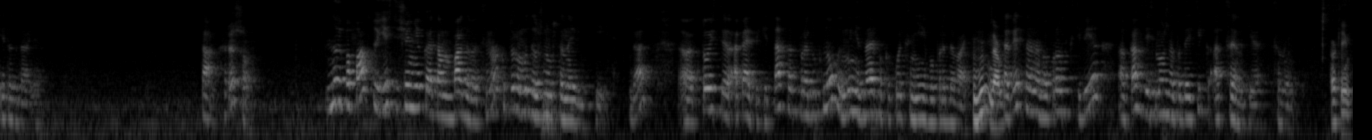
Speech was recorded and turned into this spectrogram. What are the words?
и так далее. Так, хорошо. Ну и по факту есть еще некая там базовая цена, которую мы должны установить здесь, да? Э, То есть, опять-таки, так как продукт новый, мы не знаем, по какой цене его продавать. Мгм, да, Соответственно, вопрос к тебе, э, как здесь можно подойти к оценке цены? Окей.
